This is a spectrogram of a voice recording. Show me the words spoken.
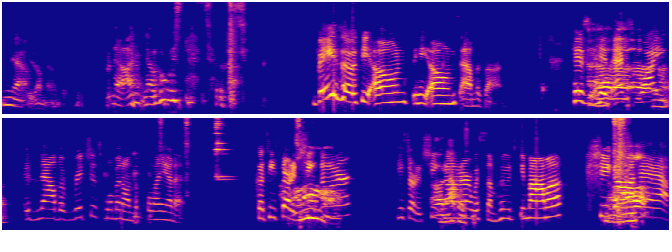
No, You don't know. who Bezos. no, I don't know who is Bezos. Bezos, he owns he owns Amazon. His his Uh, ex-wife is now the richest woman on the planet because he started cheating Oh. on her. He started cheating that on her was- with some hoochie mama. She got Oh. half.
